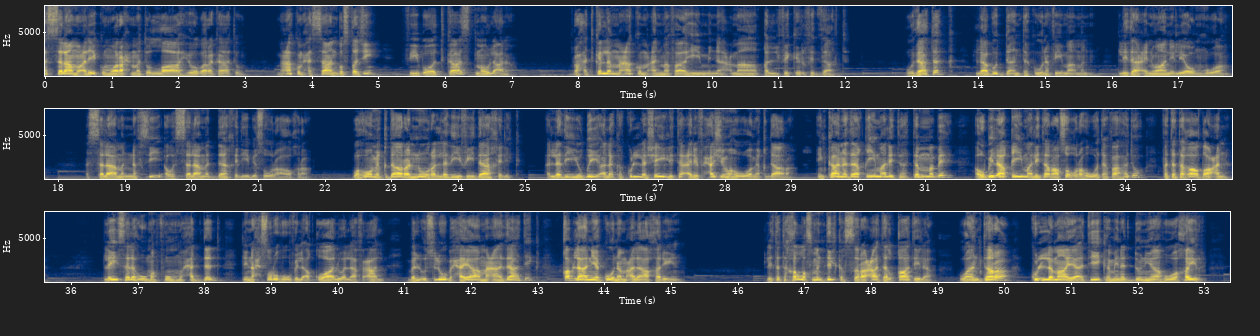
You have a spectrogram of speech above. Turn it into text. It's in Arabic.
السلام عليكم ورحمة الله وبركاته. معاكم حسان بسطجي في بودكاست مولانا. راح أتكلم معاكم عن مفاهيم من أعماق الفكر في الذات. وذاتك لابد أن تكون في مأمن. لذا عنواني اليوم هو السلام النفسي أو السلام الداخلي بصورة أخرى. وهو مقدار النور الذي في داخلك الذي يضيء لك كل شيء لتعرف حجمه ومقداره. إن كان ذا قيمة لتهتم به أو بلا قيمة لترى صغره وتفاهته فتتغاضى عنه. ليس له مفهوم محدد لنحصره في الأقوال والأفعال بل أسلوب حياة مع ذاتك قبل أن يكون مع الآخرين. لتتخلص من تلك الصراعات القاتلة وأن ترى كل ما يأتيك من الدنيا هو خير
